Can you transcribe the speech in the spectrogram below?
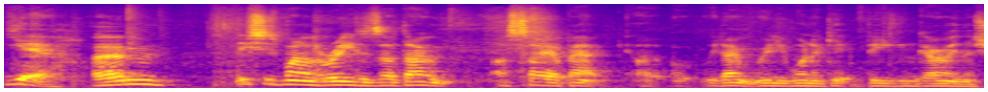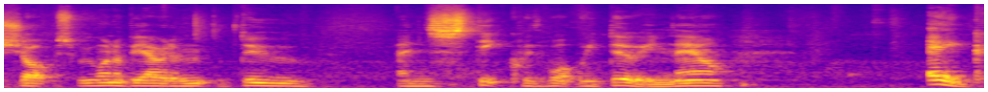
Yeah, um, this is one of the reasons I don't. I say about uh, we don't really want to get big and go in the shops. We want to be able to do and stick with what we're doing. Now, egg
